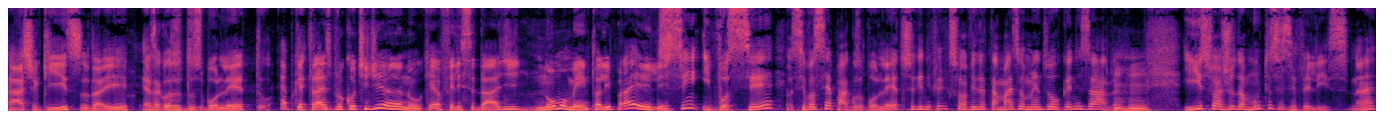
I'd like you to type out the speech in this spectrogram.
Acho que isso daí, essa coisa dos boletos, É porque traz pro cotidiano, o que é a felicidade no momento ali pra ele. Sim, e você, se você paga os boletos, significa que sua vida está mais ou menos organizada. E isso ajuda muito você a ser feliz, né?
